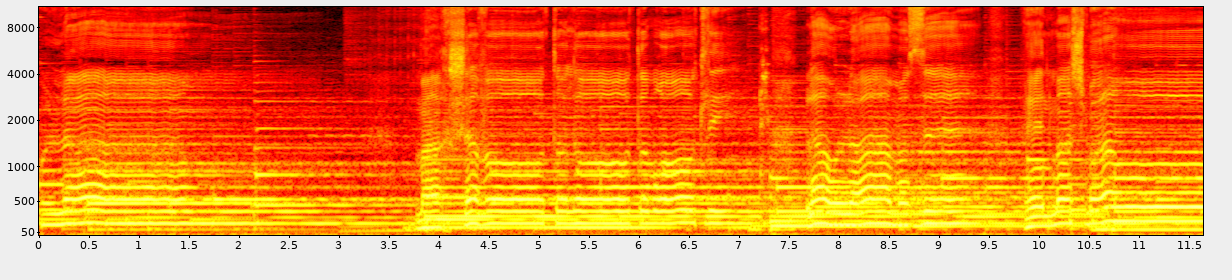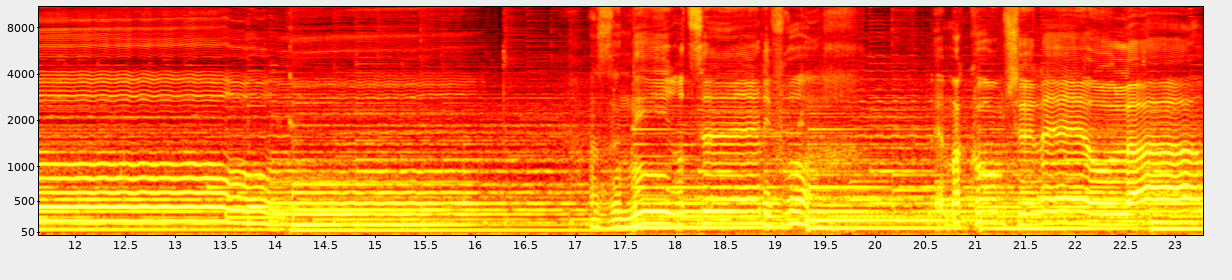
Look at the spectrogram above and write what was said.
עולם מחשבות עולות אומרות לי לעולם הזה אין משמעות. אז אני רוצה לברוח למקום שלעולם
